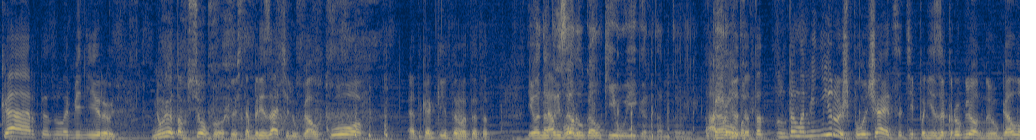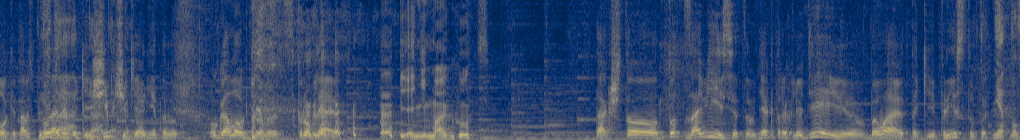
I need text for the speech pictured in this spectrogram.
карты заламинировать. Ну, у него там все было, то есть обрезатель уголков, это какие-то вот этот... И он Набор- обрезал уголки у игр там тоже. У А, ну, коробок. это- ну, ты ламинируешь, получается, типа, незакругленный уголок, и там специальные да, такие да, да, щипчики, они-то вот уголок делают, скругляют. Я не могу. Так что тут зависит. У некоторых людей бывают такие приступы. Нет, ну Я-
